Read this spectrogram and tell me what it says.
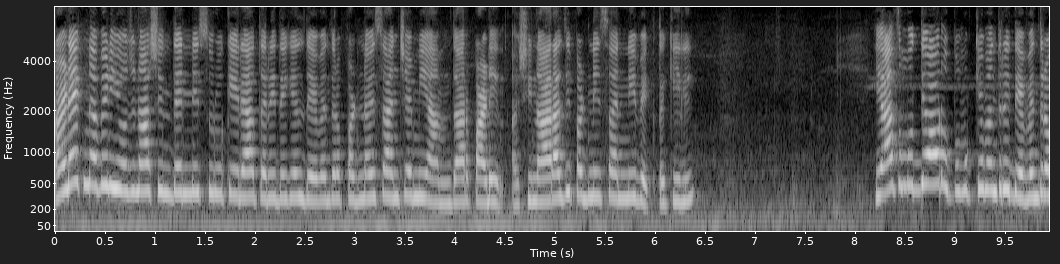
अनेक नवीन योजना शिंदेंनी सुरू केल्या तरी देखील देवेंद्र फडणवीसांचे मी आमदार पाडेन अशी नाराजी फडणवीसांनी व्यक्त केली. याच मुद्द्यावर उपमुख्यमंत्री देवेंद्र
